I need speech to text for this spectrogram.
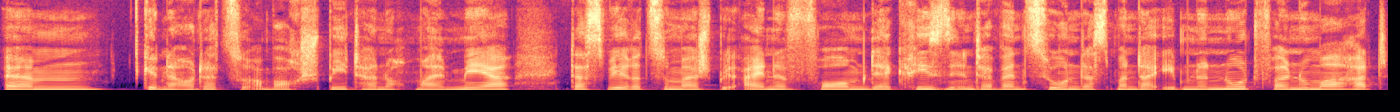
Ähm, Genau dazu aber auch später nochmal mehr. Das wäre zum Beispiel eine Form der Krisenintervention, dass man da eben eine Notfallnummer hat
